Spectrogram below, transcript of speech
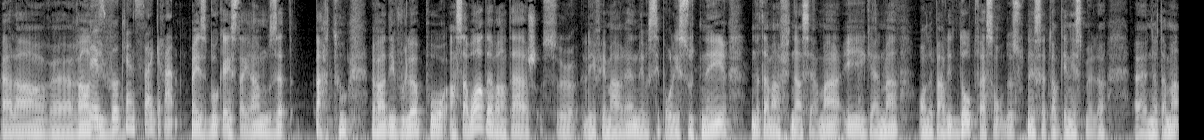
Alors, euh, rendez-vous. Facebook, Instagram. Facebook, Instagram, vous êtes partout. Rendez-vous là pour en savoir davantage sur les faits marraines, mais aussi pour les soutenir, notamment financièrement. Et également, on a parlé d'autres façons de soutenir cet organisme-là, euh, notamment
